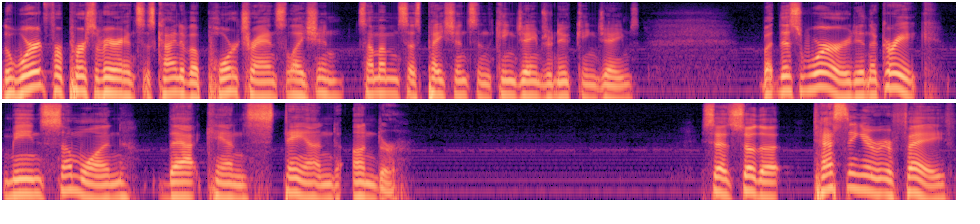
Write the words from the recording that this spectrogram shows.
The word for perseverance is kind of a poor translation. Some of them says patience in King James or New King James. But this word in the Greek means someone that can stand under says, So the testing of your faith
